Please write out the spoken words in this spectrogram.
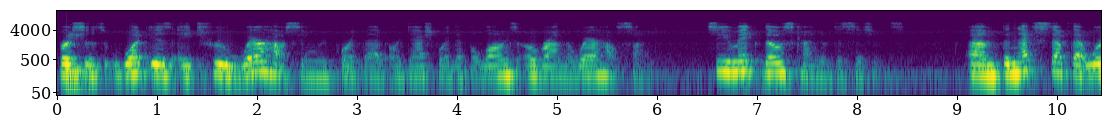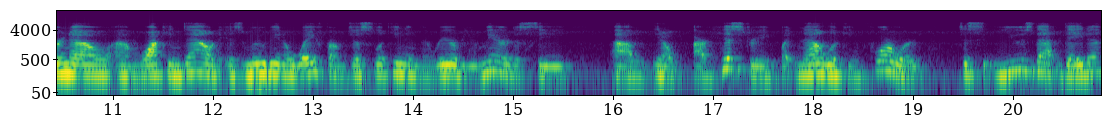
versus mm. what is a true warehousing report that or dashboard that belongs over on the warehouse side. So you make those kind of decisions. Um, the next step that we're now um, walking down is moving away from just looking in the rearview mirror to see, um, you know, our history, but now looking forward to use that data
